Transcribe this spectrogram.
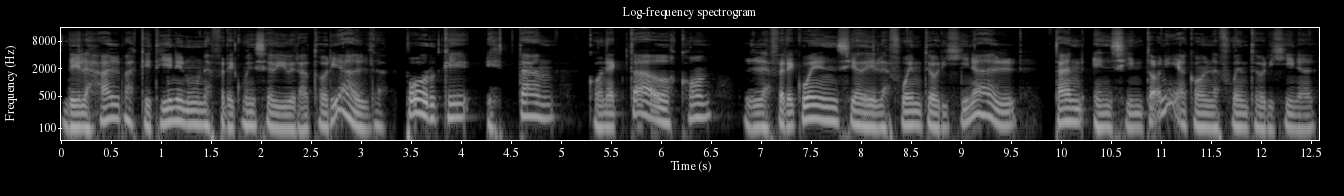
de las almas que tienen una frecuencia vibratoria alta, porque están conectados con la frecuencia de la fuente original, están en sintonía con la fuente original.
